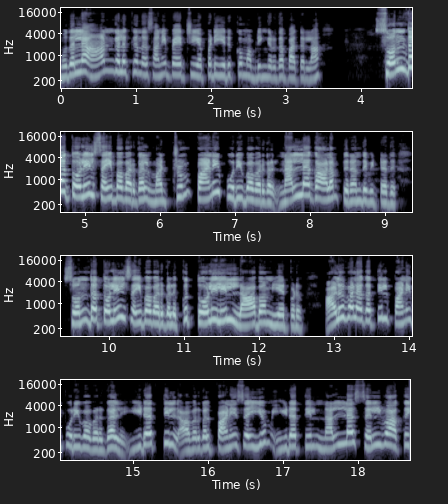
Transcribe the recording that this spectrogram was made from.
முதல்ல ஆண்களுக்கு இந்த சனி பயிற்சி எப்படி இருக்கும் அப்படிங்கிறத பார்த்துடலாம். சொந்த தொழில் செய்பவர்கள் மற்றும் பணி புரிபவர்கள் நல்ல காலம் பிறந்துவிட்டது சொந்த தொழில் செய்பவர்களுக்கு தொழிலில் லாபம் ஏற்படும். அலுவலகத்தில் பணிபுரிபவர்கள் இடத்தில் அவர்கள் பணி செய்யும் இடத்தில் நல்ல செல்வாக்கு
